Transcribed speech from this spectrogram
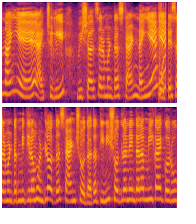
नाही आहे ॲक्च्युली विशाल सर म्हणतात स्टँड नाही आहे पोटे सर म्हणतात मी तिला म्हटलं होतं स्टँड शोध. आता तिने शोधलं नाही त्याला मी काय करू?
